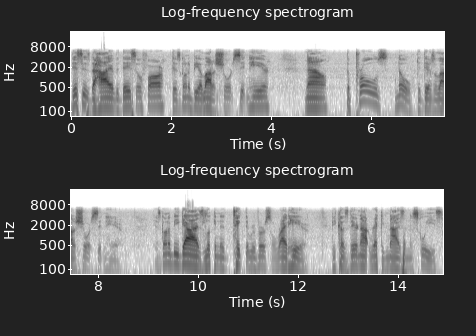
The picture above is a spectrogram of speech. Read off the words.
this is the high of the day so far. There's going to be a lot of shorts sitting here. Now the pros know that there's a lot of shorts sitting here. There's going to be guys looking to take the reversal right here because they're not recognizing the squeeze.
